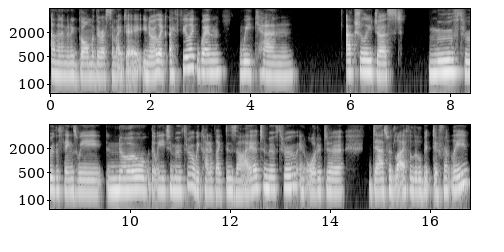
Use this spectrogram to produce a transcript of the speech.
And then I'm going to go on with the rest of my day. You know, like I feel like when we can actually just move through the things we know that we need to move through or we kind of like desire to move through in order to dance with life a little bit differently.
